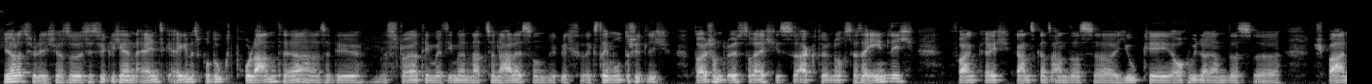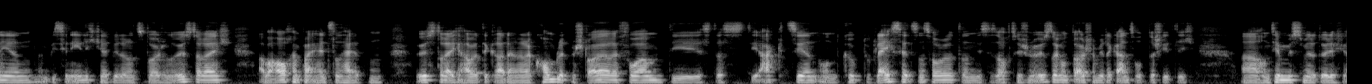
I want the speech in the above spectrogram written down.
Ja, natürlich. Also es ist wirklich ein eigenes Produkt pro Land. Ja. Also die, das Steuerthema ist immer ein nationales und wirklich extrem unterschiedlich. Deutschland und Österreich ist aktuell noch sehr, sehr ähnlich. Frankreich ganz, ganz anders. Äh, UK auch wieder anders. Uh, Spanien ein bisschen Ähnlichkeit wieder zu Deutschland und Österreich, aber auch ein paar Einzelheiten. Österreich arbeitet gerade an einer kompletten Steuerreform, die ist, dass die Aktien und Krypto gleichsetzen soll. Dann ist es auch zwischen Österreich und Deutschland wieder ganz unterschiedlich. Uh, und hier müssen wir natürlich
